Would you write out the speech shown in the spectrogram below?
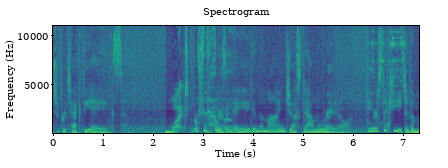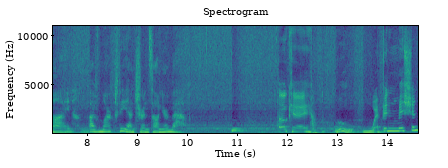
to protect the eggs. What? There's an egg in the mine just down the rail. Here's the key to the mine. I've marked the entrance on your map. Okay. Ooh, weapon mission?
